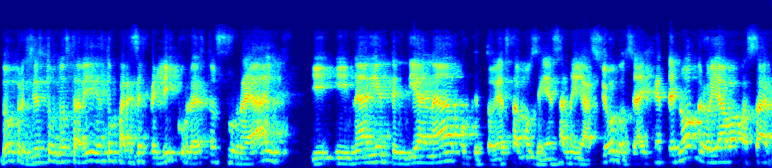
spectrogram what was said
no, pero si esto no está bien, esto parece película, esto es surreal, y, nadie entendía nada porque todavía estamos en esa negación. O sea, hay gente, no, pero ya va a pasar.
